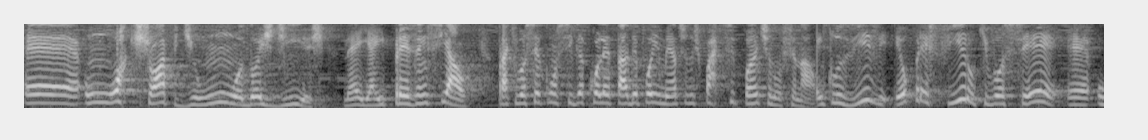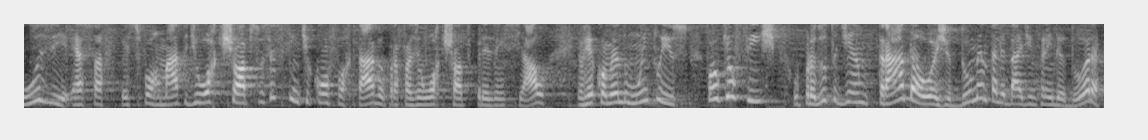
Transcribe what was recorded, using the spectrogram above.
é, um workshop de um ou dois dias, né? E aí presencial para que você consiga coletar depoimentos dos participantes no final. Inclusive, eu prefiro que você é, use essa, esse formato de workshop. Se você se sentir confortável para fazer um workshop presencial, eu recomendo muito isso. Foi o que eu fiz. O produto de entrada hoje do Mentalidade Empreendedora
